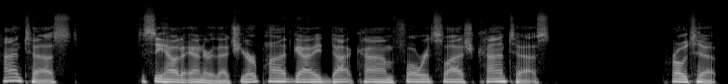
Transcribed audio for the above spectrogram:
contest to see how to enter. That's yourpodguy.com forward slash contest. Pro tip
